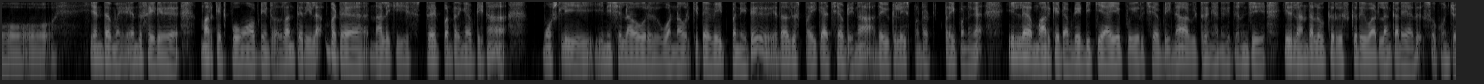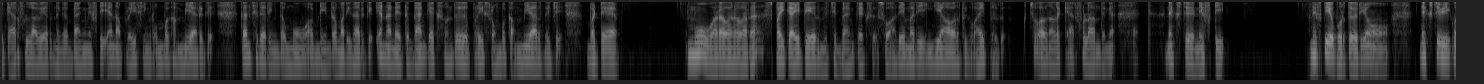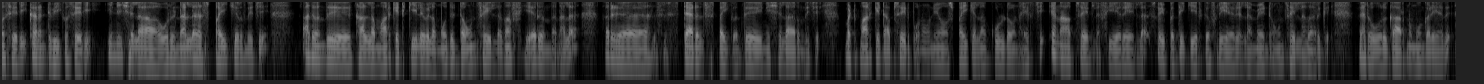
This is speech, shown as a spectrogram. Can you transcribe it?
எந்த எந்த சைடு மார்க்கெட் போவோம் அப்படின்றதெல்லாம் தெரியல. பட் நாளைக்கு ட்ரேட் பண்ணுறீங்க அப்படின்னா, மோஸ்ட்லி இனிஷியலாக ஒரு ஒன் ஹவர் கிட்ட வெயிட் பண்ணிவிட்டு ஏதாவது ஸ்பைக் ஆச்சு அப்படின்னா, அதை யூட்டிலைஸ் பண்ண ட்ரை பண்ணுங்கள் இல்லை மார்க்கெட் அப்படியே டிகே ஆயே போயிருச்சு அப்படின்னா விட்டுருங்க. எனக்கு தெரிஞ்சு இதில் அந்த அளவுக்கு ரிஸ்க் ரிவார்ட்லாம் கிடையாது. ஸோ கொஞ்சம் கேர்ஃபுல்லாகவே இருந்துங்க பேங்க் நிஃப்டி. ஏன்னா ப்ரைஸிங் ரொம்ப கம்மியாக இருக்குது கன்சிடரிங் த மூவ் அப்படின்ற மாதிரி தான் இருக்குது ஏன்னா நேற்று பேங்க் எக்ஸ் வந்து ப்ரைஸ் ரொம்ப கம்மியாக இருந்துச்சு. பட்டு மூவ் வர வர வர ஸ்பைக் ஆகிட்டே இருந்துச்சு பேங்க் எக்ஸ். ஸோ அதே மாதிரி இங்கேயும் ஆகிறதுக்கு வாய்ப்பு இருக்குது ஸோ அதனால் கேர்ஃபுல்லாக இருந்துங்க. Next Nifty. நெஃப்டியை பொறுத்த வரையும் நெக்ஸ்ட் வீக்கும் சரி, கரண்ட் வீக்கும் சரி, இனிஷியலாக ஒரு நல்ல ஸ்பைக் இருந்துச்சு. அது வந்து காலைல மார்க்கெட் கீழ விழும்போது டவுன் சைடில் தான் ஃபியர் இருந்தனால ஒரு ஸ்டேடல் ஸ்பைக் வந்து இனிஷியலாக இருந்துச்சு. பட் மார்க்கெட் அப் சைடு போனோனயும் ஸ்பைக் எல்லாம் கூல் டவுன் ஆயிடுச்சு ஏன்னா அப் சைடில் ஃபியரே இல்லை ஸோ இப்போதைக்கு இருக்க ஃபியர் எல்லாமே டவுன் சைடில் தான் இருக்குது வேறு ஒரு காரணமும் கிடையாது.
